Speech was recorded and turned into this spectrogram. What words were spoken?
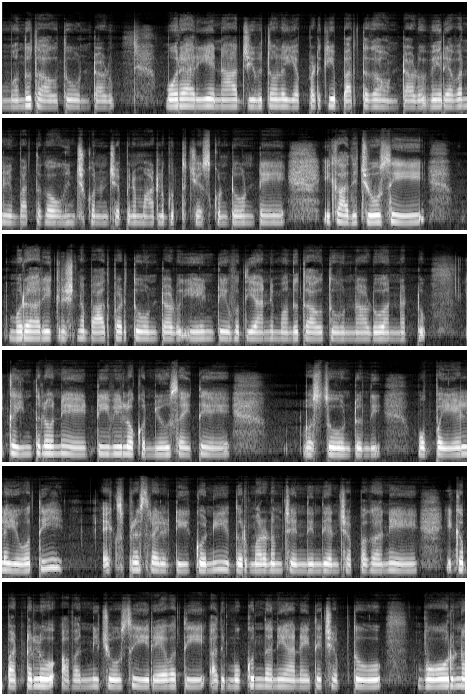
మందు తాగుతూ ఉంటాడు. మురారియే నా జీవితంలో ఎప్పటికీ భర్తగా ఉంటాడు. వేరెవరిని భర్తగా ఊహించుకోనని చెప్పిన మాటలు గుర్తు చేసుకుంటూ ఉంటే ఇక అది చూసి మురారి కృష్ణ బాధపడుతూ ఉంటాడు. ఏంటి ఉదయాన్నే మందు తాగుతూ ఉన్నాడు అన్నట్టు. ఇక ఇంతలోనే టీవీలో ఒక న్యూస్ అయితే వస్తూ ఉంటుంది. ముప్పై ఏళ్ళ యువతి ఎక్స్ప్రెస్ రైలు ఢీకొని దుర్మరణం చెందింది అని చెప్పగానే ఇక బట్టలు అవన్నీ చూసి రేవతి అది ముకుందని అని అయితే చెప్తూ బోరున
